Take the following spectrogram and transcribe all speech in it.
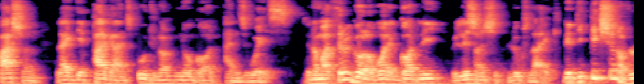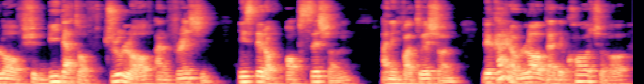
passion like the pagans who do not know God and his ways. The number three goal of what a godly relationship looks like. The depiction of love should be that of true love and friendship instead of obsession and infatuation. The kind of love that the culture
